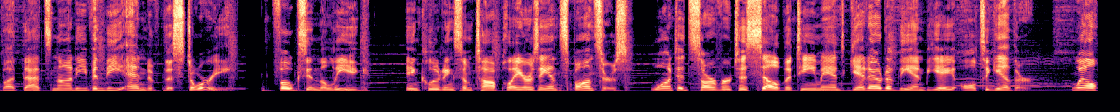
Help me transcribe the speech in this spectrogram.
but that's not even the end of the story. Folks in the league, including some top players and sponsors, wanted Sarver to sell the team and get out of the NBA altogether. Well,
